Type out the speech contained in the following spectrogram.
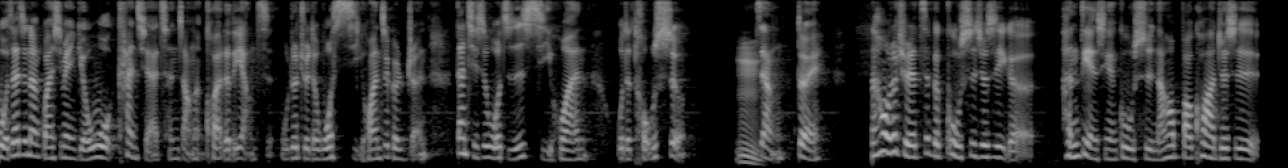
我在这段关系里面有我看起来成长很快乐的样子，我就觉得我喜欢这个人，但其实我只是喜欢我的投射，嗯，这样对，然后我就觉得这个故事就是一个。很典型的故事，然后包括就是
